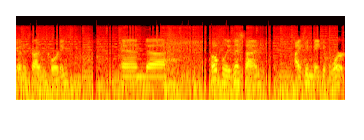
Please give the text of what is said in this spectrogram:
going to try recording. And uh, hopefully this time I can make it work.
